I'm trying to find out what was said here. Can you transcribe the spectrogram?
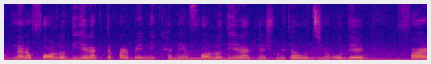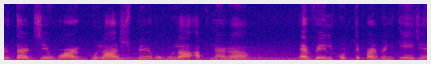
আপনারা ফলো দিয়ে রাখতে পারবেন এখানে। ফলো দিয়ে রাখলে সুবিধা হচ্ছে ওদের ফার্দার যে ওয়ার্কগুলো আসবে, ওগুলা আপনারা অ্যাভেল করতে পারবেন। এই যে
